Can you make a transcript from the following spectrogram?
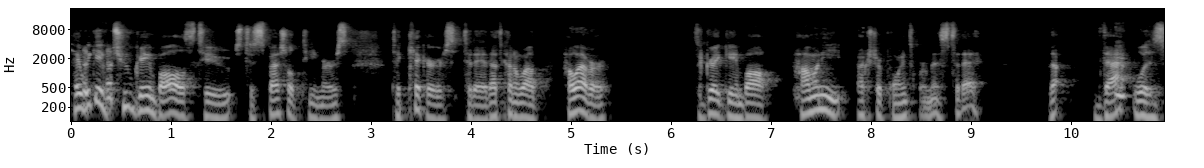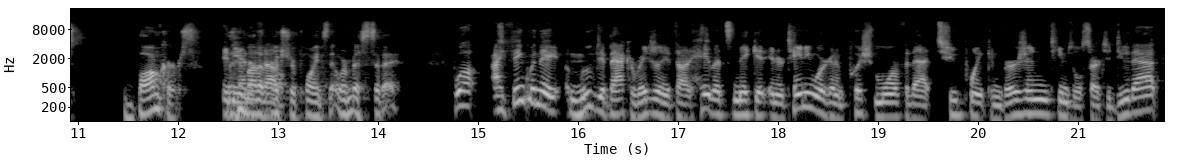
Hey, we gave two game balls to to special teamers, to kickers today. That's kind of wild. However, it's a great game ball. How many extra points were missed today? That that was bonkers. In the, the amount of extra points that were missed today. Well, I think when they moved it back originally, they thought, hey, let's make it entertaining. We're going to push more for that two point conversion. Teams will start to do that.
